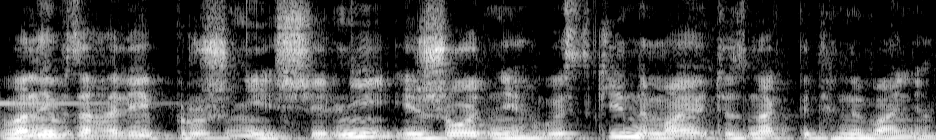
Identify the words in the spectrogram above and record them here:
Вони взагалі пружні, щільні і жодні листки не мають ознак підгнивання.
